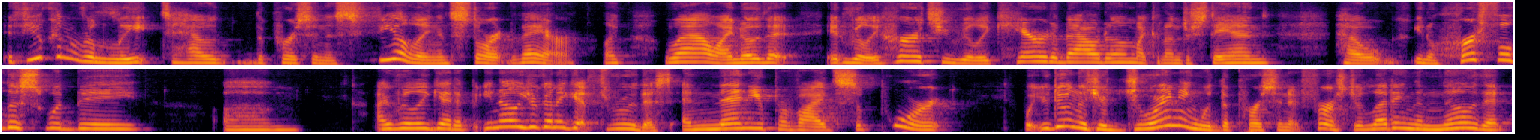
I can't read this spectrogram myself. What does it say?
if you can relate to how the person is feeling and start there like wow i know that it really hurts you really cared about them i can understand how you know hurtful this would be um, i really get it but you know you're going to get through this and then you provide support what you're doing is you're joining with the person at first you're letting them know that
